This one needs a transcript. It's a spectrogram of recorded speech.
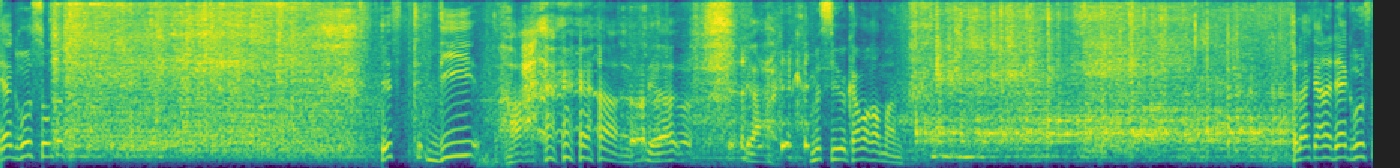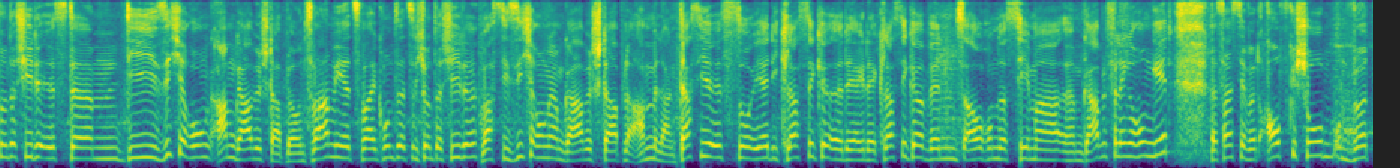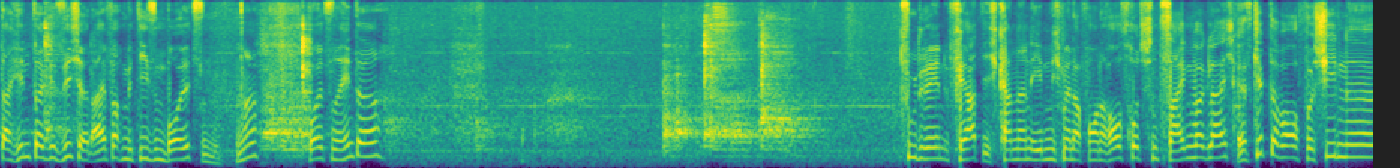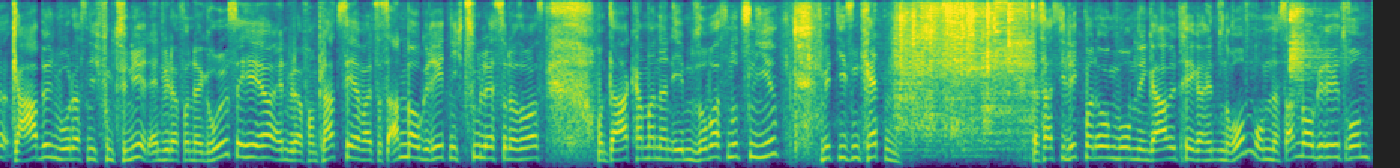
der größte Unterschied ist die ja, ja, Monsieur Kameramann. Vielleicht einer der größten Unterschiede ist ähm, die Sicherung am Gabelstapler. Und zwar haben wir hier zwei grundsätzliche Unterschiede, was die Sicherung am Gabelstapler anbelangt. Das hier ist so eher die Klassiker, äh, der, der Klassiker, wenn es auch um das Thema ähm, Gabelverlängerung geht. Das heißt, der wird aufgeschoben und wird dahinter gesichert, einfach mit diesem Bolzen. Ne? Bolzen dahinter, zudrehen, fertig. Kann dann eben nicht mehr nach vorne rausrutschen, zeigen wir gleich. Es gibt aber auch verschiedene Gabeln, wo das nicht funktioniert. Entweder von der Größe her, entweder vom Platz her, weil es das Anbaugerät nicht zulässt oder sowas. Und da kann man dann eben sowas nutzen hier mit diesen Ketten. Das heißt, die legt man irgendwo um den Gabelträger hinten rum, um das Anbaugerät rum,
